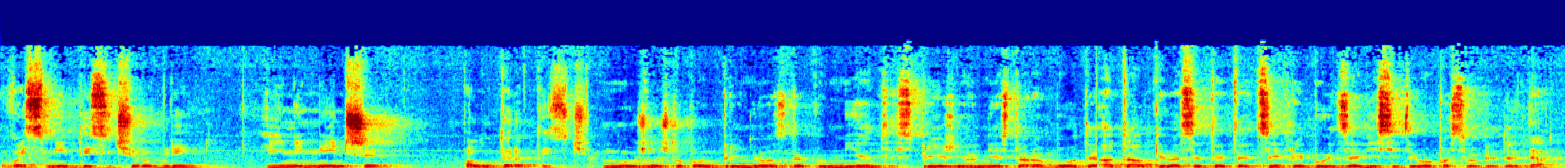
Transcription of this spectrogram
8 тысяч рублей и не меньше полутора тысяч. Нужно, чтобы он принес документ с прежнего места работы, отталкиваясь от этой цифры, будет зависеть его пособие, да? Да,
